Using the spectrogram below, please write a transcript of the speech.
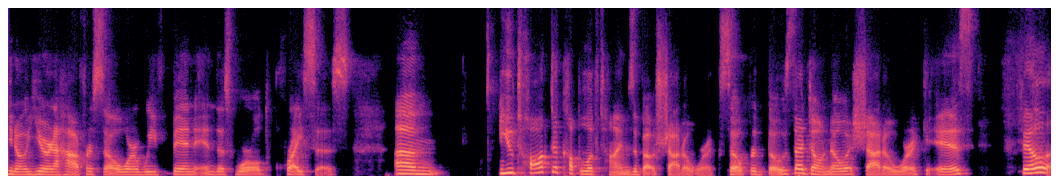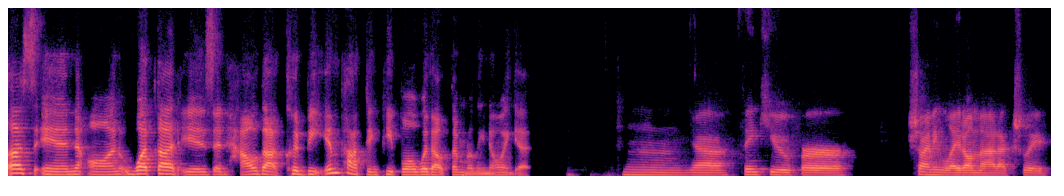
you know year and a half or so where we've been in this world crisis. Um, you talked a couple of times about shadow work. So for those that don't know what shadow work is fill us in on what that is and how that could be impacting people without them really knowing it. Mm, yeah, thank you for shining light on that actually.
